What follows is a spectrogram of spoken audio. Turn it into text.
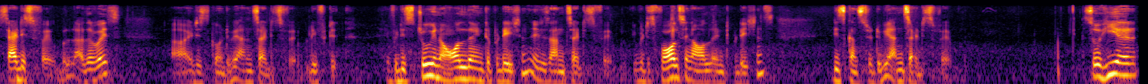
satisfiable. Otherwise uh, it is going to be unsatisfiable. If it, if it is true in all the interpretations it is unsatisfiable. If it is false in all the interpretations it is considered to be unsatisfiable. So here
